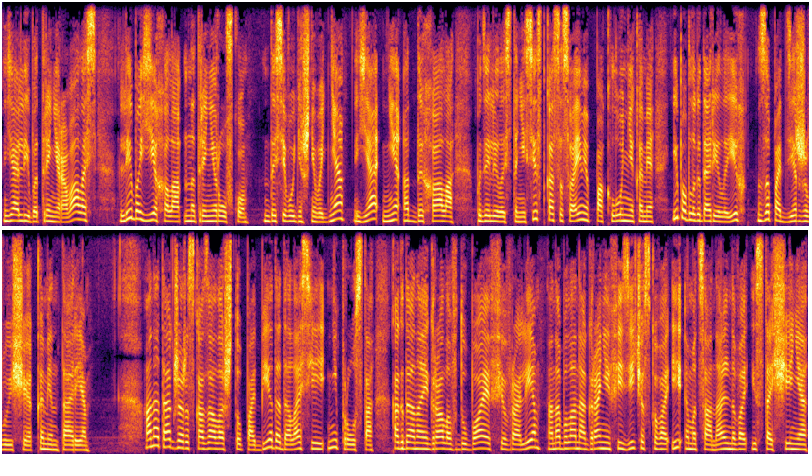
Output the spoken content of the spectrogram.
Я либо тренировалась, либо ехала на тренировку. До сегодняшнего дня я не отдыхала, поделилась теннисистка со своими поклонниками и поблагодарила их за поддерживающие комментарии. Она также рассказала, что победа далась ей непросто. Когда она играла в Дубае в феврале, она была на грани физического и эмоционального истощения,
